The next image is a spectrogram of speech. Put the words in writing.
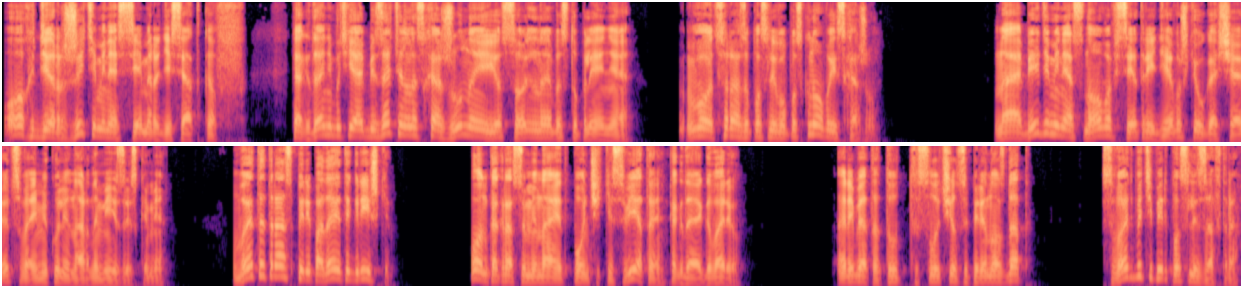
Ох, держите меня семеро десятков. Когда-нибудь я обязательно схожу на ее сольное выступление. Вот сразу после выпускного и схожу. На обеде меня снова все три девушки угощают своими кулинарными изысками. В этот раз перепадает и Гришке. Он как раз уминает пончики Светы, когда я говорю. «Ребята, тут случился перенос дат. Свадьба теперь послезавтра.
